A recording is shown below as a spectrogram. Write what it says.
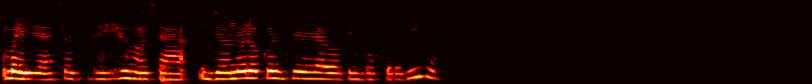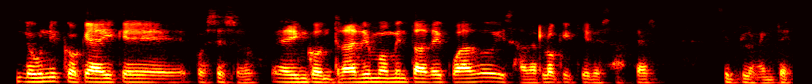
hombre, ya eso te digo, o sea, yo no lo considero tiempo perdido. Lo único que hay que, pues eso, encontrar el momento adecuado y saber lo que quieres hacer, simplemente.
